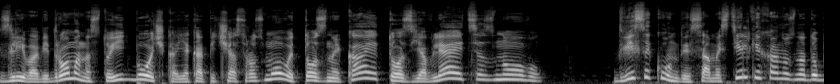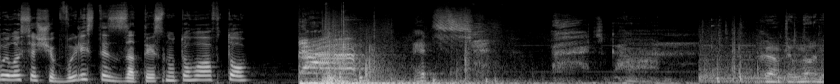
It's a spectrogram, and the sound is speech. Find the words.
Зліва від Романа стоїть бочка, яка під час розмови то зникає, то з'являється знову. Дві секунди саме стільки хану знадобилося, щоб вилізти з затиснутого авто. Хан, ти в нормі.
